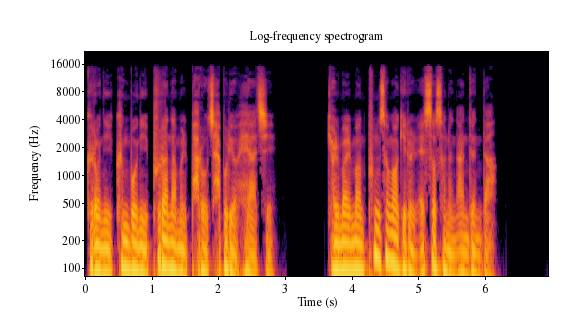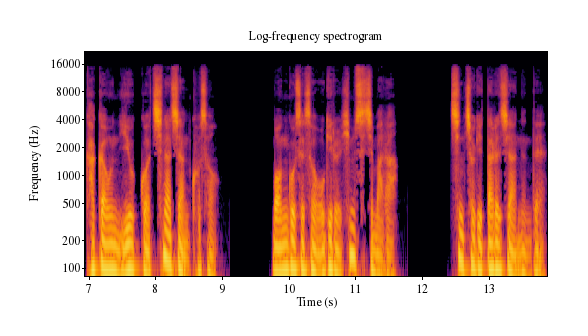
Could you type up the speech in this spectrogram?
그러니 근본이 불안함을 바로 잡으려 해야지. 결말만 풍성하기를 애써서는 안 된다. 가까운 이웃과 친하지 않고서 먼 곳에서 오기를 힘쓰지 마라. 친척이 따르지 않는데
